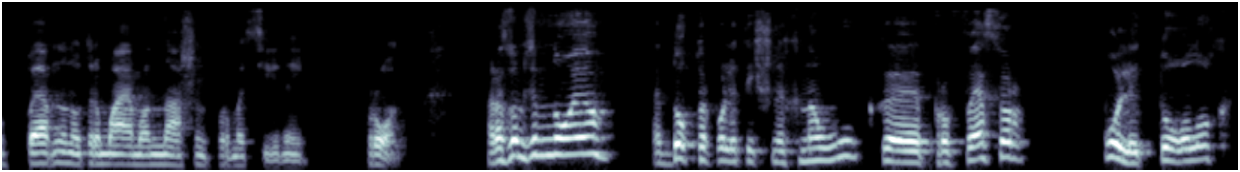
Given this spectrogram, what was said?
впевнено тримаємо наш інформаційний фронт. Разом зі мною доктор політичних наук, е, професор, політолог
